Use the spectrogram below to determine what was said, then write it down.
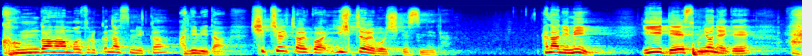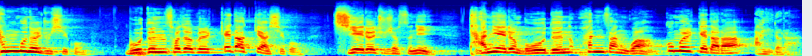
건강한 모습으로 끝났습니까? 아닙니다. 17절과 20절을 보시겠습니다. 하나님이 이 네 소년에게 학문을 주시고 모든 서적을 깨닫게 하시고 지혜를 주셨으니 다니엘은 모든 환상과 꿈을 깨달아 알더라.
